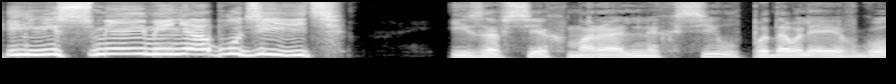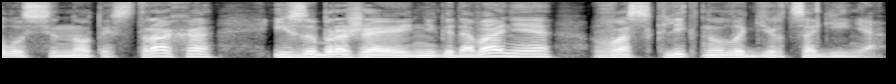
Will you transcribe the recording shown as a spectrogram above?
и не смей меня будить!» Изо всех моральных сил, подавляя в голосе ноты страха, изображая негодование, воскликнула герцогиня.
